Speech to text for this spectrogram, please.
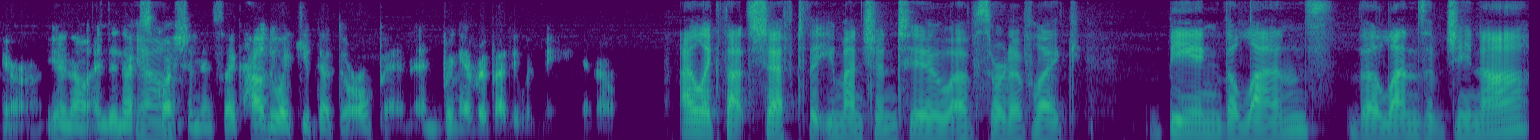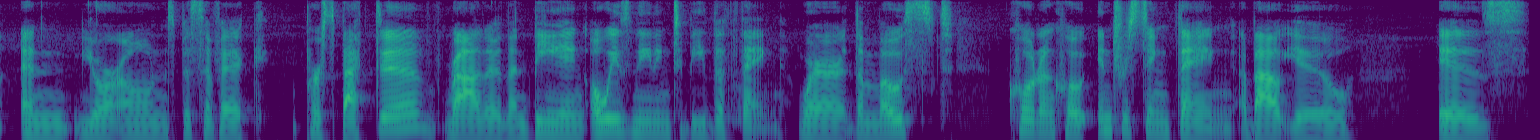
here, you know. And the next yeah. question is like, how do I keep that door open and bring everybody with me, you know? I like that shift that you mentioned too of sort of like being the lens, the lens of Geena and your own specific perspective rather than being always needing to be the thing where the most quote unquote interesting thing about you is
